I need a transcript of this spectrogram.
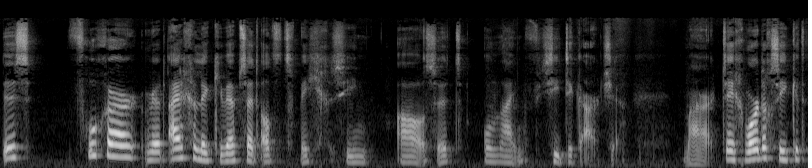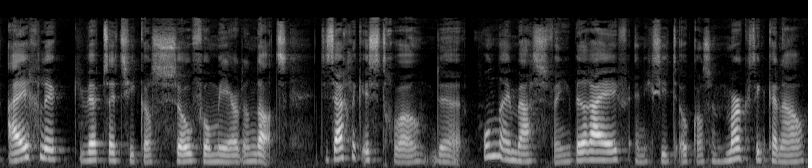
Dus vroeger werd eigenlijk je website altijd een beetje gezien als het online visitekaartje. Maar tegenwoordig zie ik het eigenlijk, je website zie ik als zoveel meer dan dat. Dus eigenlijk is het gewoon de online basis van je bedrijf. En ik zie het ook als een marketingkanaal.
